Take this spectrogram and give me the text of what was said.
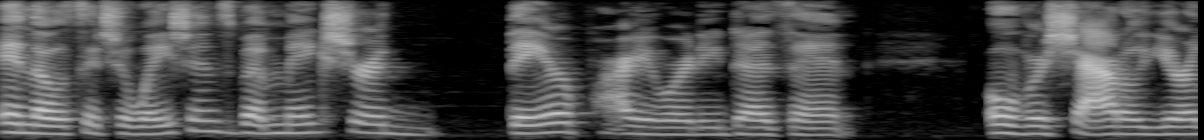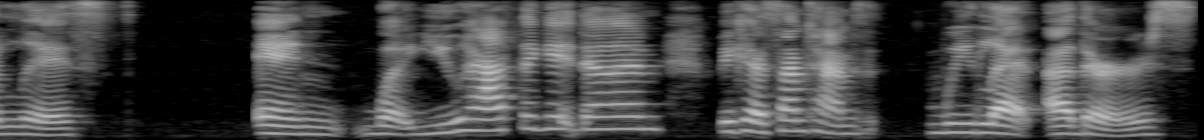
in those situations, but make sure their priority doesn't overshadow your list and what you have to get done because sometimes we let others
